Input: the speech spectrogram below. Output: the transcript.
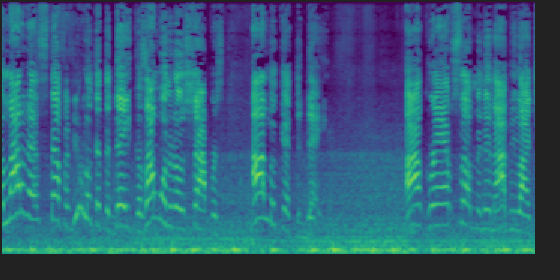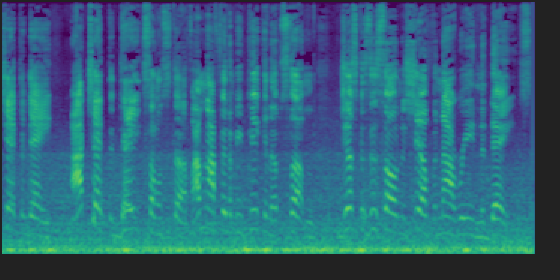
a lot of that stuff, if you look at the date, because I'm one of those shoppers, I look at the date. I'll grab something and then I'll be like, check the date. I check the dates on stuff. I'm not finna be picking up something just because it's on the shelf and not reading the dates.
